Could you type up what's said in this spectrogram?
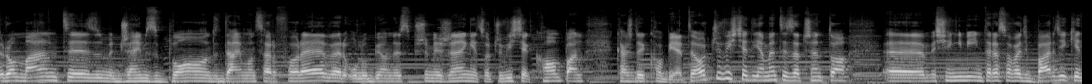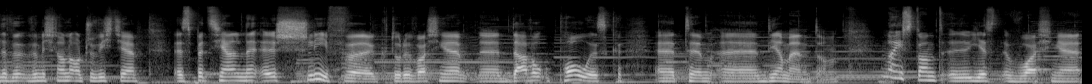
romantyzm, James Bond, Diamonds Are Forever, ulubiony sprzymierzeniec, oczywiście kompan każdej kobiety. Oczywiście diamenty zaczęto e, się nimi interesować bardziej, kiedy wy, wymyślono oczywiście e, specjalny e, szlif, e, który właśnie dawał połysk tym diamentom. No i stąd jest właśnie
